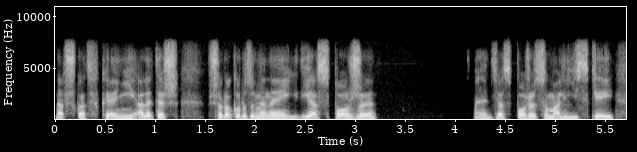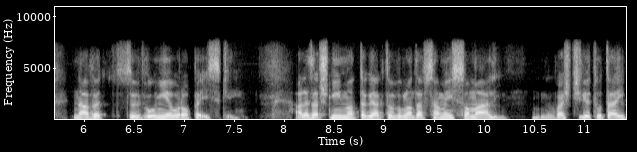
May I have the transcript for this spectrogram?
na przykład w Kenii, ale też w szeroko rozumianej diasporze diasporze somalijskiej, nawet w Unii Europejskiej. Ale zacznijmy od tego, jak to wygląda w samej Somalii. Właściwie tutaj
